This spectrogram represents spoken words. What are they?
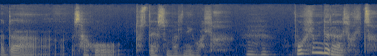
Одоо санхүү тустай байсан бол нэг болох. Бүх юм дээр ойлголцох.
